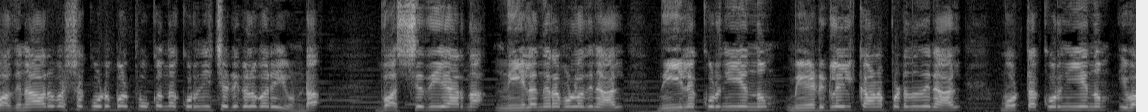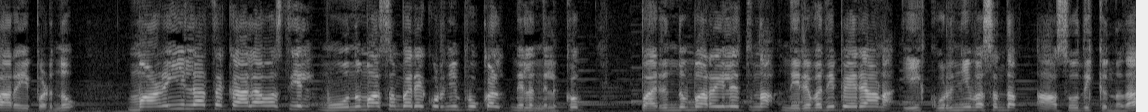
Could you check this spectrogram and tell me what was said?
പതിനാറ് വർഷം കൂടുമ്പോൾ പൂക്കുന്ന കുറിഞ്ഞിച്ചെടികൾ വരെയുണ്ട്. വശ്യതയാർന്ന നീലനിറമുള്ളതിനാൽ നീലക്കുറിഞ്ഞിയെന്നും മേടുകളിൽ കാണപ്പെടുന്നതിനാൽ മൊട്ടക്കുറിഞ്ഞിയെന്നും ഇവ അറിയപ്പെടുന്നു. മഴയില്ലാത്ത കാലാവസ്ഥയിൽ മൂന്ന് മാസം വരെ കുറിഞ്ഞിപ്പൂക്കൾ നിലനിൽക്കും. പരുന്തുംപാറയിലെത്തുന്ന നിരവധി പേരാണ് ഈ കുറിഞ്ഞി വസന്തം ആസ്വദിക്കുന്നത്.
